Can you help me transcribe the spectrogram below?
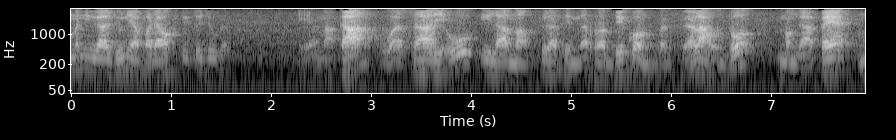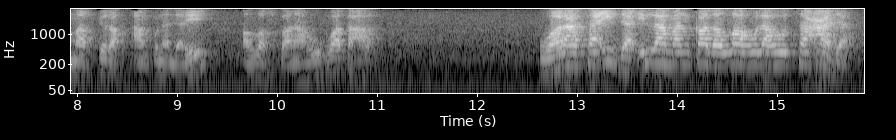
meninggal dunia pada waktu itu juga? Ya, maka wasari'u ila maghfiratin min rabbikum. Bersegeralah untuk menggapai maghfirah ampunan dari Allah Subhanahu wa taala. Wala sa'ida illa man qadallahu lahu sa'adah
